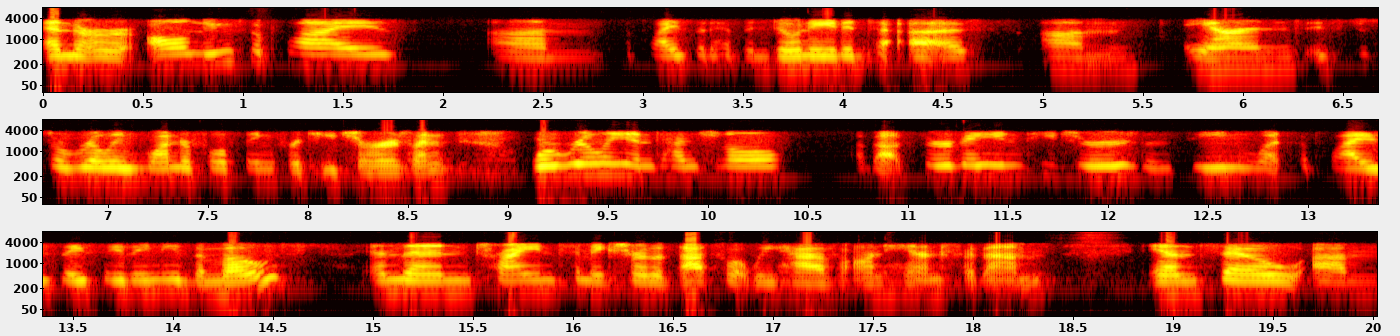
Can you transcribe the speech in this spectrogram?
And they're all new supplies, um, supplies that have been donated to us. Um, and it's just a really wonderful thing for teachers. And we're really intentional about surveying teachers and seeing what supplies they say they need the most, and then trying to make sure that that's what we have on hand for them. And so, um,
